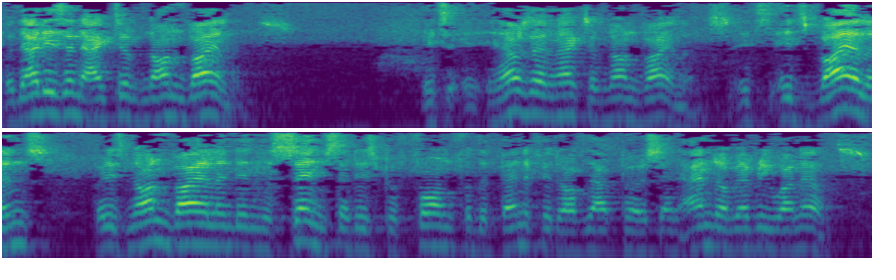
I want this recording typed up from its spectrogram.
But that is an act of non-violence. It's, how is that an act of non-violence? It's, it's violence, but it's non-violent in the sense that it's performed for the benefit of that person and of everyone else.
